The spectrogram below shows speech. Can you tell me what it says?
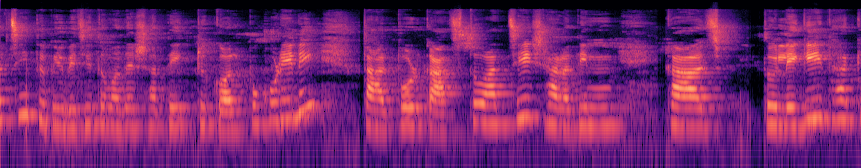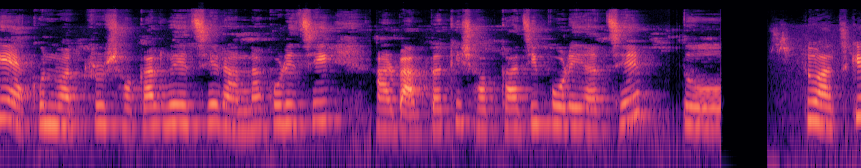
আছি, তো ভেবেছি তোমাদের সাথে একটু গল্প করে নিই। তারপর কাজ তো আছেই, সারাদিন কাজ তো লেগেই থাকে, এখন মাত্র সকাল হয়েছে, রান্না করেছি, আর বাদবাকি সব কাজই পড়ে আছে। তো তো আজকে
